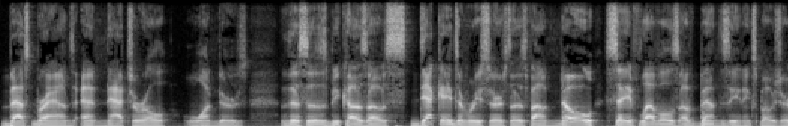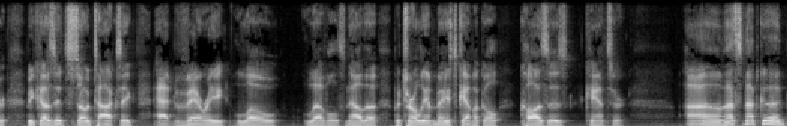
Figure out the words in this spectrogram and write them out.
Best Brands, and Natural Wonders. This is because of decades of research that has found no safe levels of benzene exposure because it's so toxic at very low levels. Now, the petroleum based chemical causes cancer. Um, that's not good.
